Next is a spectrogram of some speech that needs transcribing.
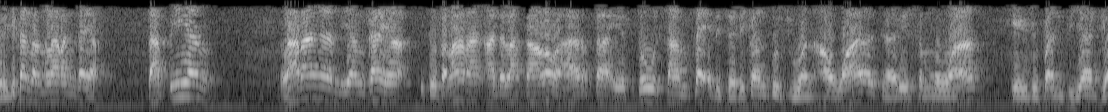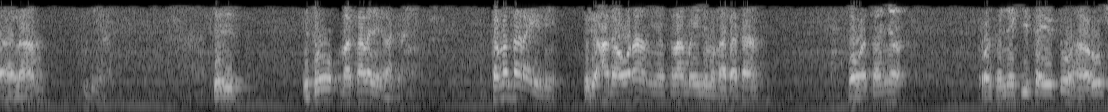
Jadi kita nggak ngelarang kaya. Tapi yang larangan yang kaya itu terlarang adalah kalau harta itu sampai dijadikan tujuan awal dari semua kehidupan dia di alam dunia. Jadi itu masalah yang ada. Sementara ini, jadi ada orang yang selama ini mengatakan bahwasanya Bahwasanya kita itu harus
